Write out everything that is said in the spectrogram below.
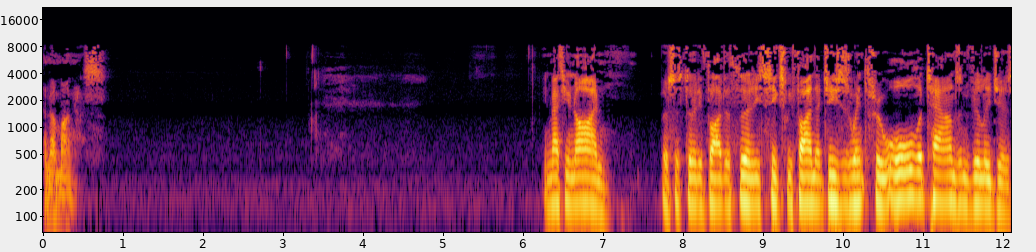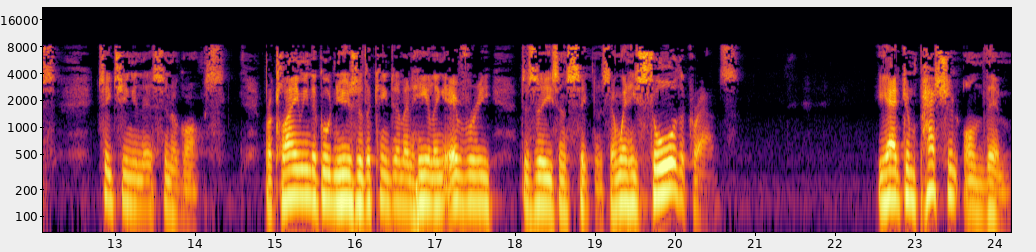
and among us. In Matthew 9 verses 35 to 36 we find that Jesus went through all the towns and villages teaching in their synagogues, proclaiming the good news of the kingdom and healing every disease and sickness. And when he saw the crowds, he had compassion on them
